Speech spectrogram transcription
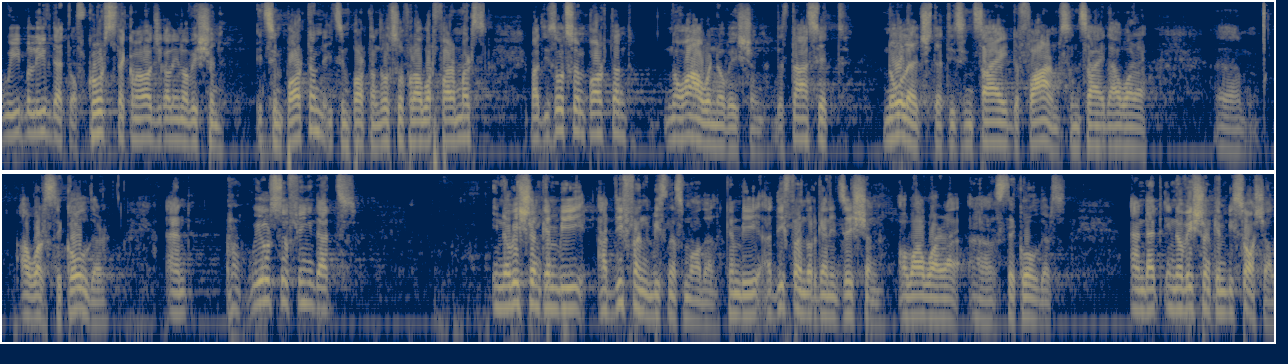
we believe that, of course, technological innovation it's important. It's important also for our farmers, but it's also important know-how innovation, the tacit knowledge that is inside the farms, inside our, um, our stakeholder. And we also think that innovation can be a different business model, can be a different organization of our uh, uh, stakeholders, and that innovation can be social,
